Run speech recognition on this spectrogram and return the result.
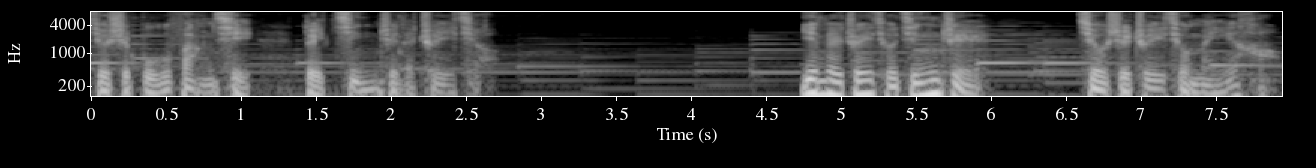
就是不放弃对精致的追求。因为追求精致，就是追求美好。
